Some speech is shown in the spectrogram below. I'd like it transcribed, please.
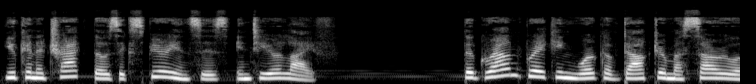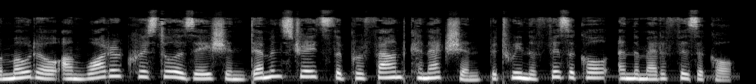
you can attract those experiences into your life. The groundbreaking work of Dr. Masaru Emoto on water crystallization demonstrates the profound connection between the physical and the metaphysical.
